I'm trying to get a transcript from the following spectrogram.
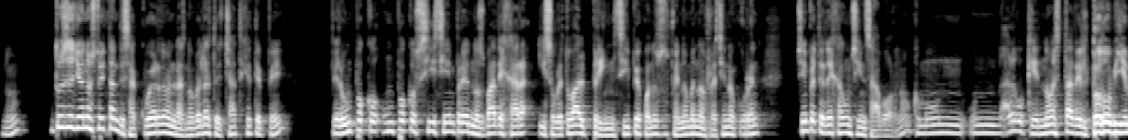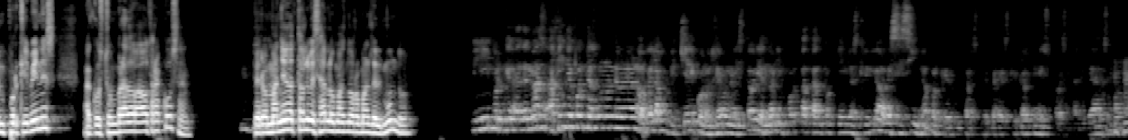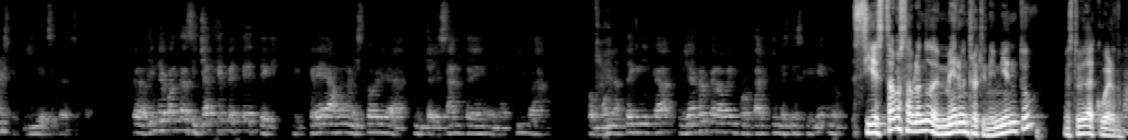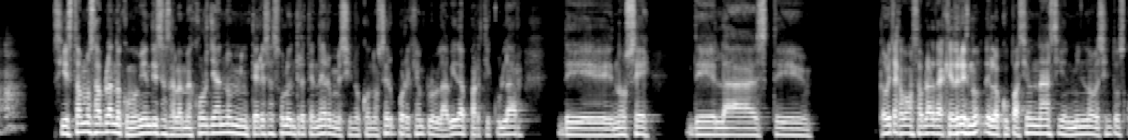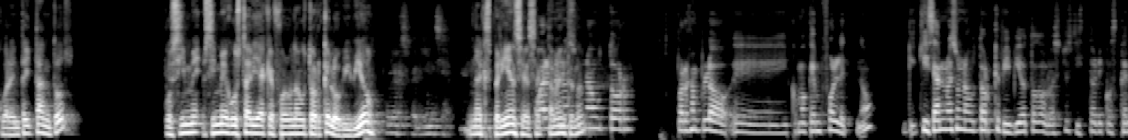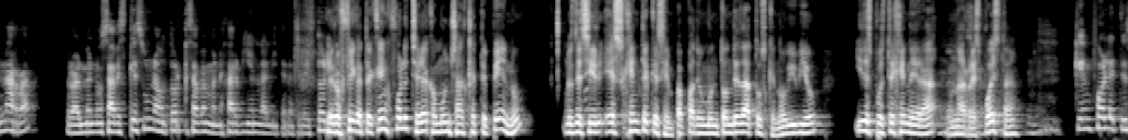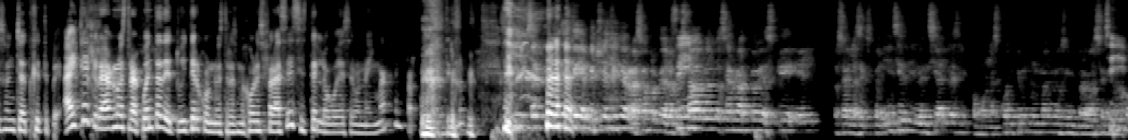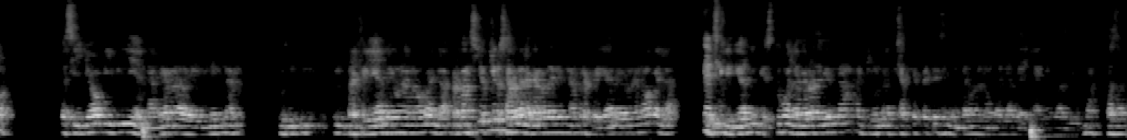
¿no? Entonces yo no estoy tan desacuerdo en las novelas de chat GTP, pero un poco, un poco sí siempre nos va a dejar, y sobre todo al principio, cuando esos fenómenos recién ocurren, siempre te deja un sinsabor, ¿no? Como un, un algo que no está del todo bien porque vienes acostumbrado a otra cosa. Pero mañana tal vez sea lo más normal del mundo. Sí, porque además, a fin de cuentas, uno lee una novela porque quiere conocer una historia, no le importa tanto quién la escribió, a veces sí, ¿no? Porque el escritor tiene su personalidad, su forma de escribir, etcétera, etcétera. Pero a fin de cuentas, si ChatGPT te, te crea una historia interesante, emotiva, con buena técnica, pues ya creo que no va a importar quién esté escribiendo. Si estamos hablando de mero entretenimiento, estoy de acuerdo. Ajá. Si estamos hablando, como bien dices, a lo mejor ya no me interesa solo entretenerme, sino conocer, por ejemplo, la vida particular de, no sé, de la, este, ahorita que vamos a hablar de ajedrez, ¿no? De la ocupación nazi en 1940 y tantos, pues sí me, sí me gustaría que fuera un autor que lo vivió. Una experiencia. Una experiencia, exactamente, o al menos ¿no? un autor, por ejemplo, eh, como Ken Follett, ¿no? Qui- Quizá no es un autor que vivió todos los hechos históricos que narra, pero al menos sabes que es un autor que sabe manejar bien la literatura histórica. Pero fíjate, Ken Follett sería como un chat GTP, ¿no? Es decir, es gente que se empapa de un montón de datos que no vivió y después te genera una respuesta. Ken Follett es un chat GTP. Hay que crear nuestra cuenta de Twitter con nuestras mejores frases. Este lo voy a hacer una imagen para compartirlo. Sí, exacto. Es que tiene razón, porque de lo que Sí. estaba hablando hace rato es que él, o sea, las experiencias vivenciales, como las cuente un humano, siempre va a ser Sí. mejor. O sea, si yo viví en la guerra de Vietnam, pues mm, prefería leer una novela. Perdón, si yo quiero saber de la guerra de Vietnam, prefería leer una novela que escribió alguien que estuvo en la guerra de Vietnam a que una chat GPT se inventara una novela de la guerra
